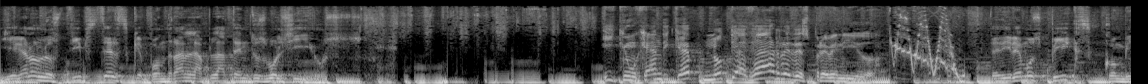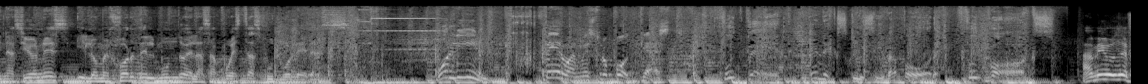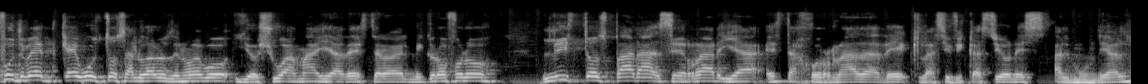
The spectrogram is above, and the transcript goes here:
Llegaron los tipsters que pondrán la plata en tus bolsillos. Y que un handicap no te agarre desprevenido. Te diremos picks, combinaciones y lo mejor del mundo de las apuestas futboleras. Olin, pero a nuestro podcast. Footbet, en exclusiva por Footbox. Amigos de Footbet, qué gusto saludarlos de nuevo. Joshua Maya de este lado del micrófono. Listos para cerrar ya esta jornada de clasificaciones al Mundial,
